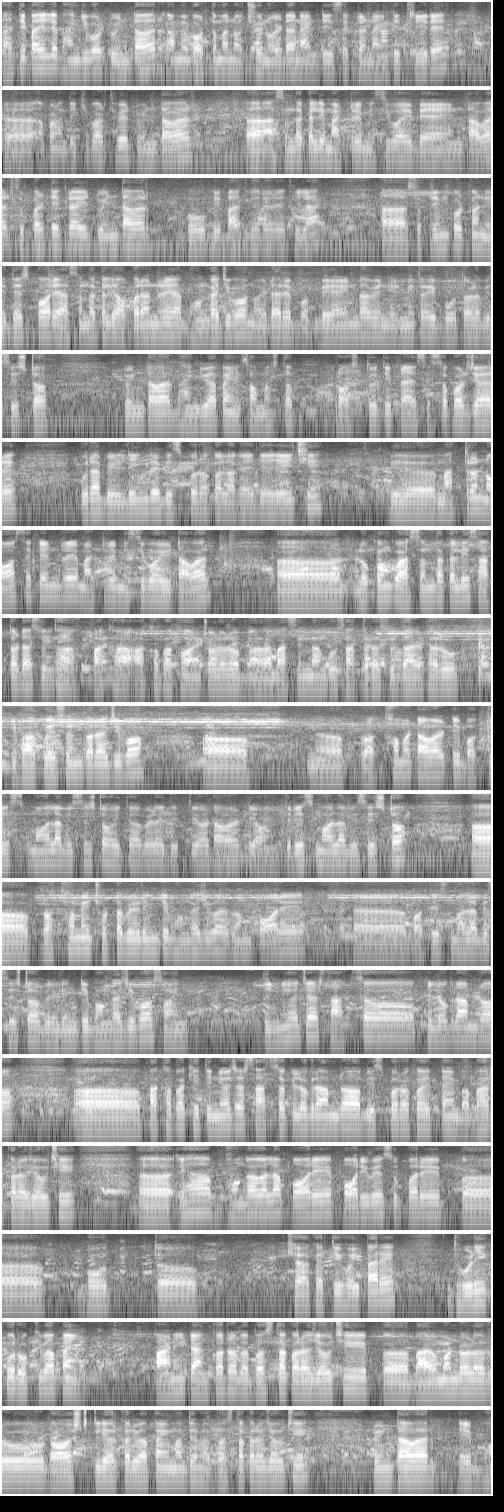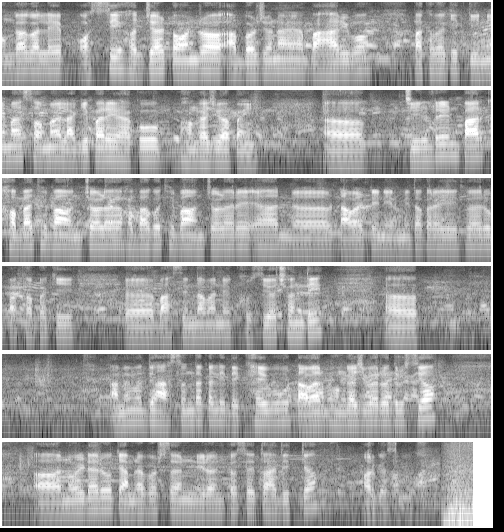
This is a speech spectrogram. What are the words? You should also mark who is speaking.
Speaker 1: ରାତି ପାଇଲେ ଭାଙ୍ଗିବ ଟ୍ୱିନ୍ ଟାୱାର ଆମେ ବର୍ତ୍ତମାନ ଅଛୁ ନୋଏଡ଼ା ନାଇଣ୍ଟି ସେକ୍ଟର ନାଇଣ୍ଟି ଥ୍ରୀରେ ଆପଣ ଦେଖିପାରୁଥିବେ ଟ୍ୱିନ୍ ଟାୱାର ଆସନ୍ତାକାଲି ମାଟିରେ ମିଶିବ ଏ ବେଆଇନ ଟାୱାର ସୁପରଟେକ୍ର ଏଇ ଟ୍ୱିନ୍ ଟାୱାର ବହୁ ବିବାଦ ଘେରରେ ଥିଲା ସୁପ୍ରିମକୋର୍ଟଙ୍କ ନିର୍ଦ୍ଦେଶ ପରେ ଆସନ୍ତାକାଲି ଅପରାହ୍ନରେ ଏହା ଭଙ୍ଗାଯିବ ନୋଏଡ଼ାରେ ବେଆଇନ ଭାବେ ନିର୍ମିତ ଏହି ବହୁତଳ ବିଶିଷ୍ଟ ଟ୍ୱିନ୍ ଟାୱାର ଭାଙ୍ଗିବା ପାଇଁ ସମସ୍ତ ପ୍ରସ୍ତୁତି ପ୍ରାୟ ଶେଷ ପର୍ଯ୍ୟାୟରେ ପୁରା ବିଲ୍ଡିଂରେ ବିସ୍ଫୋରକ ଲଗାଇ ଦିଆଯାଇଛି মাত্র ন সেকেন্ডরে মাটিরে মিশিব এই ଟାୱାର ଲୋକଙ୍କୁ ଆସନ୍ତାକାଲି ସାତଟା ସୁଦ୍ଧା ପାଖ ଆଖପାଖ ଅଞ୍ଚଳର ବାସିନ୍ଦାଙ୍କୁ ସାତଟା ସୁଦ୍ଧା ଏଠାରୁ ଇଭାକୁଏସନ୍ କରାଯିବ ପ୍ରଥମ ଟାୱାରଟି ବତିଶ ମହଲା ବିଶିଷ୍ଟ ହୋଇଥିବା ବେଳେ ଦ୍ୱିତୀୟ ଟାୱାରଟି ଅଣତିରିଶ ମହଲା ବିଶିଷ୍ଟ ପ୍ରଥମେ ଛୋଟ ବିଲ୍ଡିଂଟି ଭଙ୍ଗାଯିବ ଏବଂ ପରେ ବତିଶ ମହଲା ବିଶିଷ୍ଟ ବିଲ୍ଡିଂଟି ଭଙ୍ଗାଯିବ ତିନି ହଜାର ସାତଶହ କିଲୋଗ୍ରାମର ପାଖାପାଖି ତିନି ହଜାର ସାତଶହ କିଲୋଗ୍ରାମର ବିସ୍ଫୋରକ ଏଥିପାଇଁ ବ୍ୟବହାର କରାଯାଉଛି ଏହା ଭଙ୍ଗାଗଲା ପରେ ପରିବେଶ ଉପରେ ବହୁତ କ୍ଷୟକ୍ଷତି ହୋଇପାରେ ଧୂଳିକୁ ରୋକିବା ପାଇଁ ପାଣି ଟ୍ୟାଙ୍କରର ବ୍ୟବସ୍ଥା କରାଯାଉଛି ବାୟୁମଣ୍ଡଳରୁ ଡଷ୍ଟ କ୍ଲିଅର କରିବା ପାଇଁ ମଧ୍ୟ ବ୍ୟବସ୍ଥା କରାଯାଉଛି ଟ୍ୱିନ୍ ଟାୱାର ଏ ଭଙ୍ଗାଗଲେ ଅଶୀ ହଜାର ଟନ୍ର ଆବର୍ଜନା ବାହାରିବ ପାଖାପାଖି ତିନି ମାସ ସମୟ ଲାଗିପାରେ ଏହାକୁ ଭଙ୍ଗାଯିବା ପାଇଁ ଚିଲଡ୍ରେନ୍ ପାର୍କ ହେବା ଥିବା ଅଞ୍ଚଳ ହେବାକୁ ଥିବା ଅଞ୍ଚଳରେ ଏହା ଟାୱାରଟି ନିର୍ମିତ କରାଯାଇଥିବାରୁ ପାଖାପାଖି ବାସିନ୍ଦାମାନେ ଖୁସି ଅଛନ୍ତି ଆମେ ମଧ୍ୟ ଆସନ୍ତାକାଲି ଦେଖାଇବୁ ଟାୱାର ଭଙ୍ଗାଯିବାର ଦୃଶ୍ୟ ନୋଇଡ଼ାରୁ କ୍ୟାମେରା ପର୍ସନ ନିରଞ୍ଜଙ୍କ ସହିତ ଆଦିତ୍ୟ Argos News.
